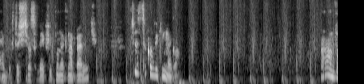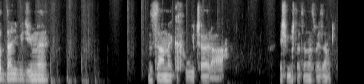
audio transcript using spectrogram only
Jakby ktoś chciał sobie ekwipunek naprawić czy cokolwiek innego. A w oddali widzimy zamek Witchera. Jeśli można to nazwać zamkiem.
